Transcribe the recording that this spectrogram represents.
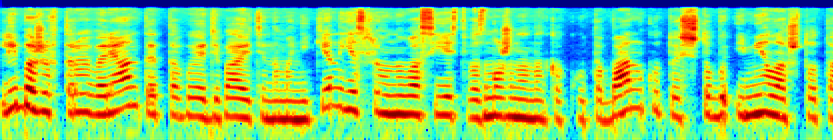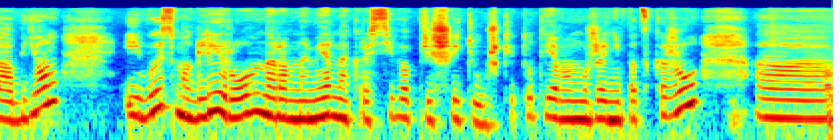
Либо же второй вариант, это вы одеваете на манекен, если он у вас есть, возможно, на какую-то банку, то есть чтобы имело что-то объем, и вы смогли ровно, равномерно, красиво пришить ушки. Тут я вам уже не подскажу. А,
